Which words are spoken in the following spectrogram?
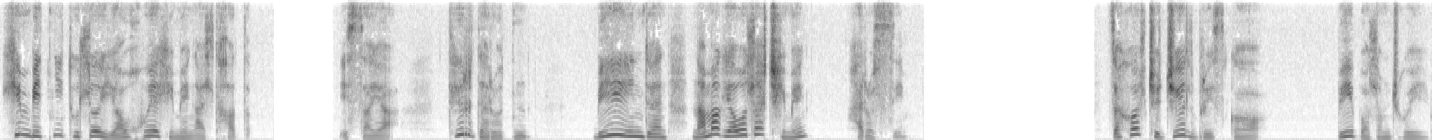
Хэн бидний төлөө явах вэ хэмээн альдахад Исая тэр даруйд нь би энд байна намайг явуулаач хэмээн хариулсан юм. Зохиолч Жил Бриско би боломжгүй.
